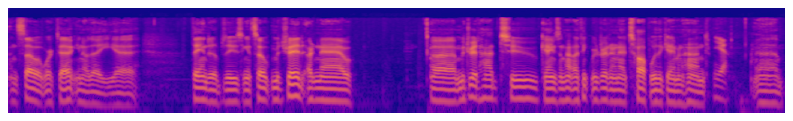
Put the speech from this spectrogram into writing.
and so it worked out. You know, they uh, they ended up losing it. So Madrid are now. Uh, Madrid had two games in hand. I think Madrid are now top with a game in hand. Yeah. Um,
